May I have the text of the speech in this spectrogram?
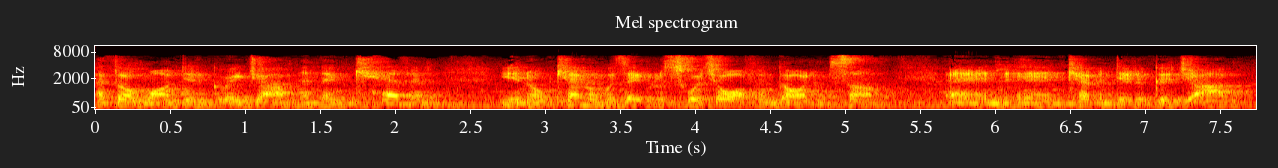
I thought Juan did a great job. And then Kevin, you know, Kevin was able to switch off and guard him some. And, and Kevin did a good job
